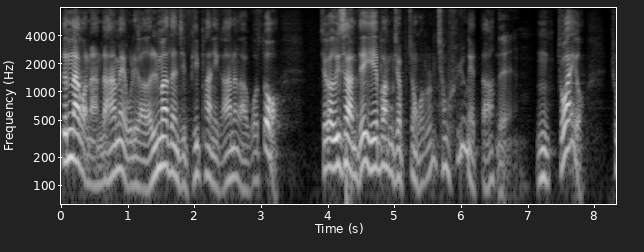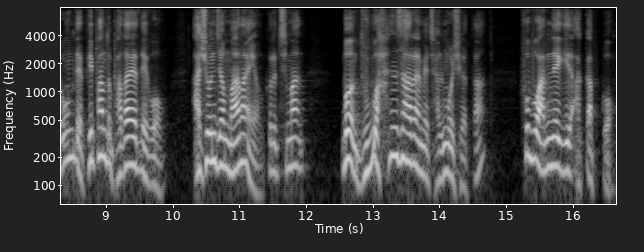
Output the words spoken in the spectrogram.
끝나고 난 다음에 우리가 얼마든지 비판이 가능하고 또 제가 의사인데 예방 접종으로는 참 훌륭했다. 네. 음, 좋아요. 좋은데 비판도 받아야 되고 아쉬운 점 많아요. 그렇지만 뭐 누구 한 사람의 잘못이었다. 후보 안 내기 아깝고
